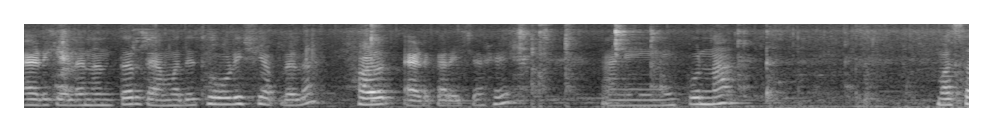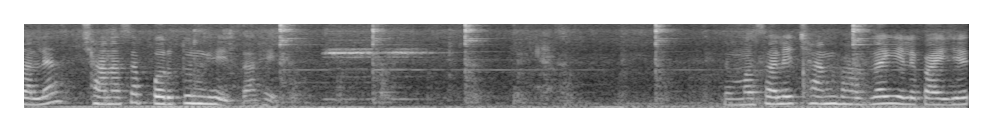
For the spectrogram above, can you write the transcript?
ॲड केल्यानंतर त्यामध्ये थोडीशी आपल्याला हळद ॲड करायची आहे. आणि पुन्हा मसाला छान असा परतून घ्यायचा आहे. तर मसाले छान भाजले गेले पाहिजे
